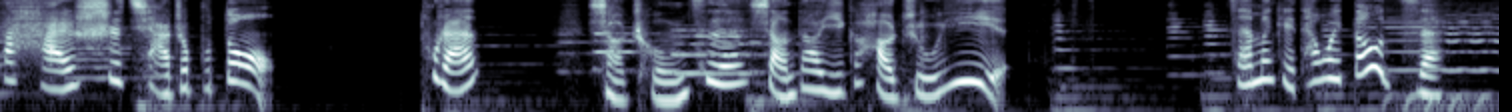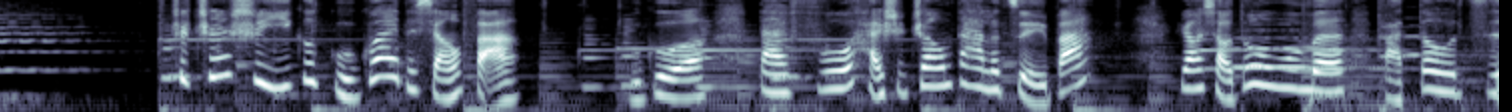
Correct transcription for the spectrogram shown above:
它还是卡着不动。突然，小虫子想到一个好主意：咱们给它喂豆子。这真是一个古怪的想法。不过，戴夫还是张大了嘴巴，让小动物们把豆子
